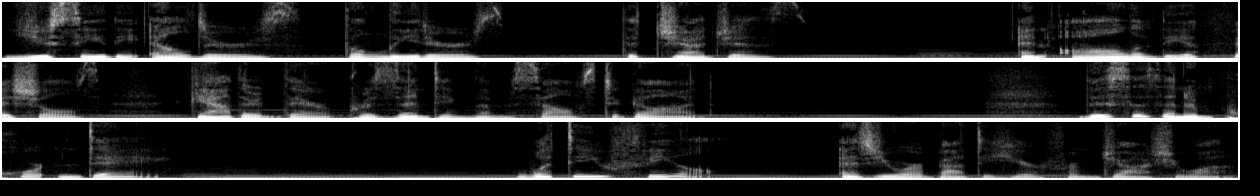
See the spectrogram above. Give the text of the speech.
You see the elders, the leaders, the judges, and all of the officials gathered there presenting themselves to God. This is an important day. What do you feel as you are about to hear from Joshua?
